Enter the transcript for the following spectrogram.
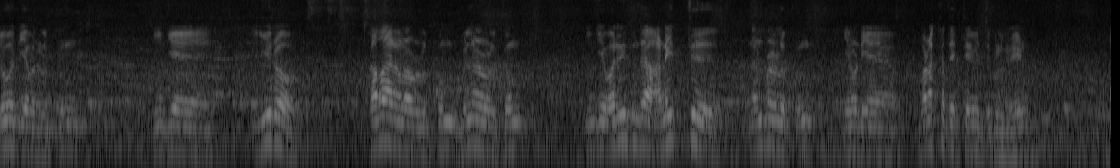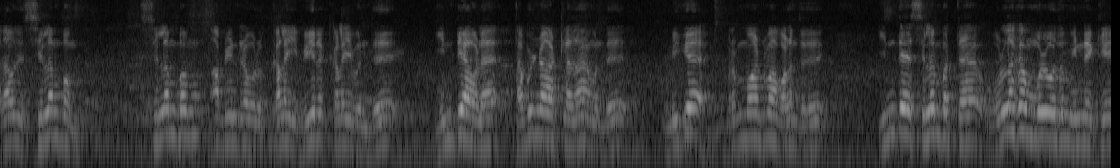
ஜோதி அவர்களுக்கும் இங்கே ஹீரோ கதாநாயகர்களுக்கும் வில்லனர்களுக்கும் இங்கே வருகின்ற அனைத்து நண்பர்களுக்கும் என்னுடைய வணக்கத்தை தெரிவித்துக் கொள்கிறேன். அதாவது சிலம்பம் சிலம்பம் அப்படின்ற ஒரு கலை வீரக்கலை வந்து இந்தியாவில் தமிழ்நாட்டில் தான் வந்து மிக பிரம்மாண்டமாக வளர்ந்தது. இந்த சிலம்பத்தை உலகம் முழுவதும் இன்றைக்கு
